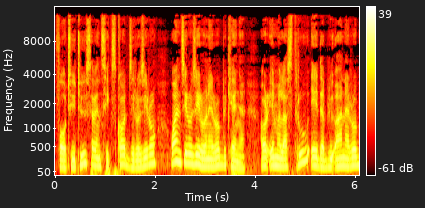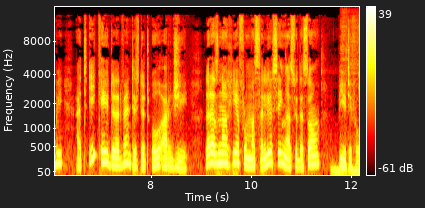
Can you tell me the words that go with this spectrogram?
42276 code 00100 Nairobi, Kenya, or email us through awnairobi at eku.adventist.org. Let us now hear from Masalio Singers with the song Beautiful.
